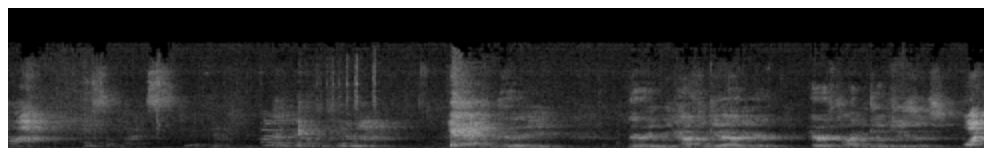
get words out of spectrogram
Ah, he's so nice. I really like him. Mary, Mary, we have to get out of here. Herod's trying to kill Jesus. What?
